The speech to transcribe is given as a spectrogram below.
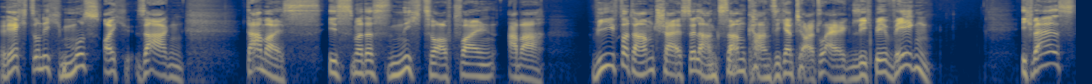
rechts und ich muss euch sagen, damals ist mir das nicht so aufgefallen, aber wie verdammt scheiße langsam kann sich ein Turtle eigentlich bewegen? Ich weiß,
